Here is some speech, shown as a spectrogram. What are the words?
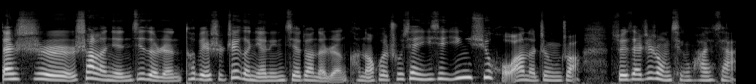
但是上了年纪的人，特别是这个年龄阶段的人，可能会出现一些阴虚火旺的症状。所以在这种情况下，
